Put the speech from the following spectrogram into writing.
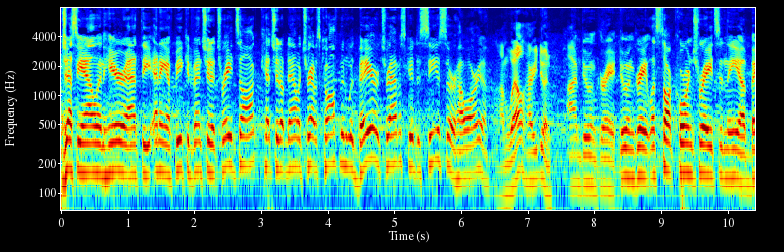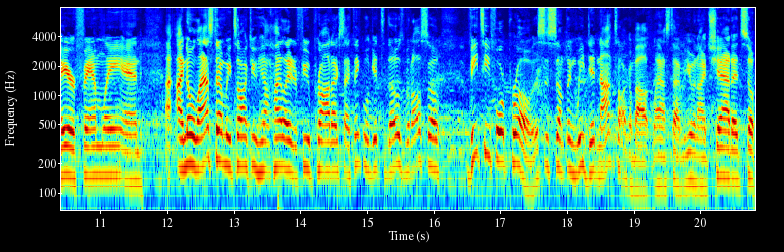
Jesse Allen here at the NAFB convention at Trade Talk. Catching up now with Travis Coffman with Bayer. Travis, good to see you, sir. How are you? I'm well. How are you doing? I'm doing great. Doing great. Let's talk corn traits in the uh, Bayer family. And I, I know last time we talked, you highlighted a few products. I think we'll get to those, but also VT4 Pro. This is something we did not talk about last time you and I chatted. So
